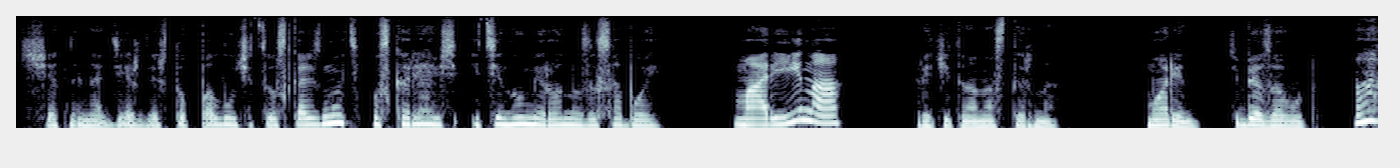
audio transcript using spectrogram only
В тщетной надежде, что получится ускользнуть, ускоряюсь и тяну Мирона за собой. «Марина!» — кричит она настырно. «Марин, тебя зовут». «А?»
